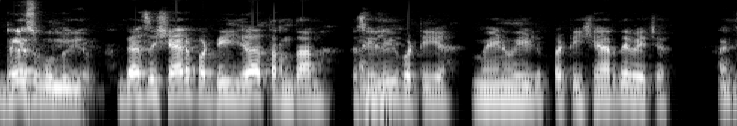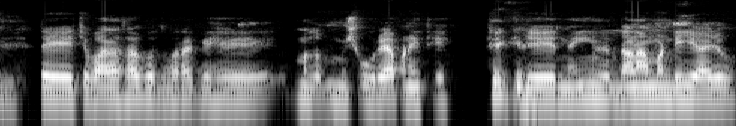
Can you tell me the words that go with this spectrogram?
ਐਡਰੈਸ ਬੋਲੋ ਜੀ ਆਪਣਾ। ਦੱਸ ਸ਼ਹਿਰ ਪੱਟੀ ਜਿਹੜਾ ਤਰਨਤਾਰਨ ਤਹਿਸੀਲ ਵੀ ਪੱਟੀ ਆ ਮੇਨ ਵੀਡ ਪੱਟੀ ਸ਼ਹਿਰ ਦੇ ਵਿੱਚ। ਹਾਂਜੀ। ਤੇ ਚਵਾਰਾ ਸਾਹਿਬ ਗੁਰਦੁਆਰਾ ਕਿਸੇ ਮਤਲਬ ਮਸ਼ਹੂਰ ਹੈ ਆਪਣੇ ਇੱਥੇ। ਠੀਕ ਹੈ ਜੀ। ਨਹੀਂ ਦਾਣਾ ਮੰਡੀ ਆ ਜਾਓ।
